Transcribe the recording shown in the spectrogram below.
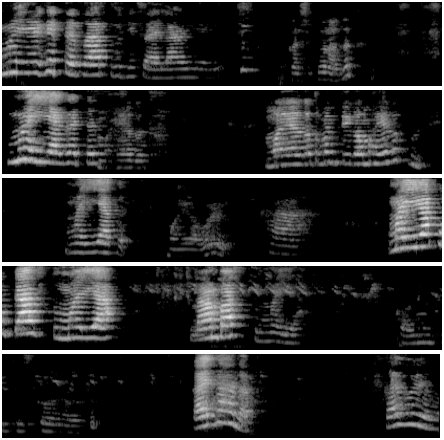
मैया गतच आतू दिसायला लागले. कशी कोणागत मैया गतच मयागत मयागत म्हणते का मयागत म्हणते? मैया गत मया वय मैया कुठे असतो मैया? लांब असतो मैया. काय म्हणते तेच काय झालं? काय होईल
